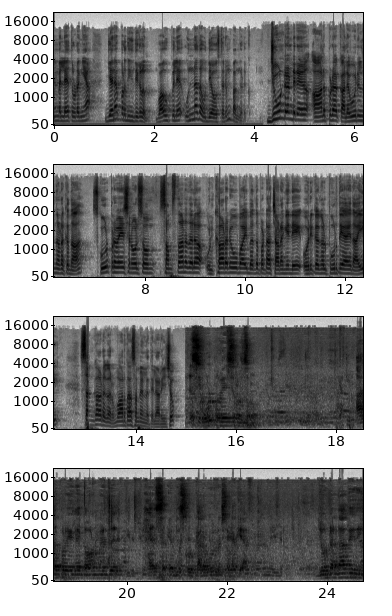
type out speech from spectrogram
M L A തുടങ്ങിയ ജനപ്രതിനിധികളും വകുപ്പിലെ ഉന്നത ഉദ്യോഗസ്ഥരും പങ്കെടുക്കും. ജൂൺ രണ്ടിന് ആലപ്പുഴ കലവൂരിൽ നടക്കുന്ന സ്കൂൾ പ്രവേശനോത്സവം സംസ്ഥാനതല ഉദ്ഘാടനവുമായി ബന്ധപ്പെട്ട ചടങ്ങിന്റെ ഒരുക്കങ്ങൾ പൂർത്തിയായതായി സംഘാടകർ വാർത്താ സമ്മേളനത്തിൽ അറിയിച്ചു സ്കൂൾ പ്രവേശനോത്സവം ആലപ്പുഴയിലെ ഗവൺമെന്റ് ഹയർ സെക്കൻഡറി സ്കൂൾ കലവൂരിൽ വെച്ച് നടക്കുകയാണ്. ജൂൺ രണ്ടാം തീയതി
